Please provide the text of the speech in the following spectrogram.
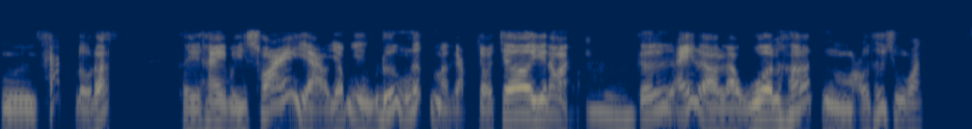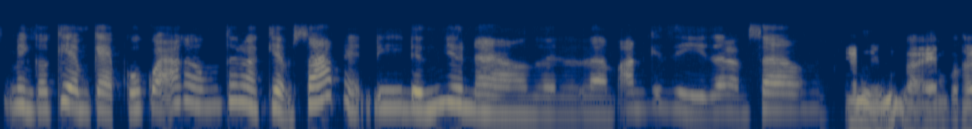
người khách đồ đó thì hay bị xoáy vào giống như đứa nít mà gặp trò chơi vậy đó mà. Ừ. cứ ấy là là quên hết mọi thứ xung quanh mình có kiềm kẹp cố quá không? Tức là kiểm soát để đi đứng như nào, rồi làm ăn cái gì, ra làm sao? Em nghĩ là em có thể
